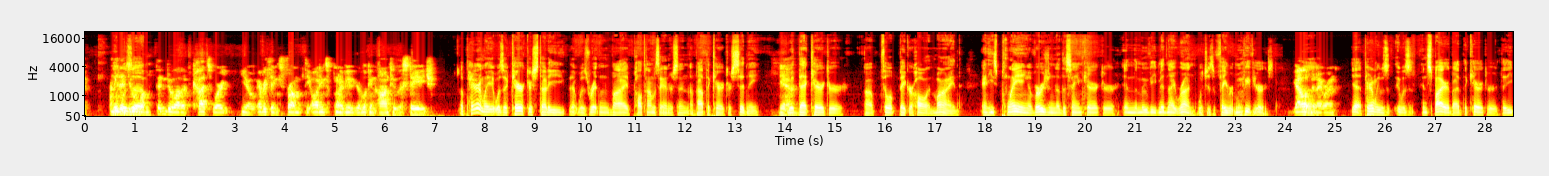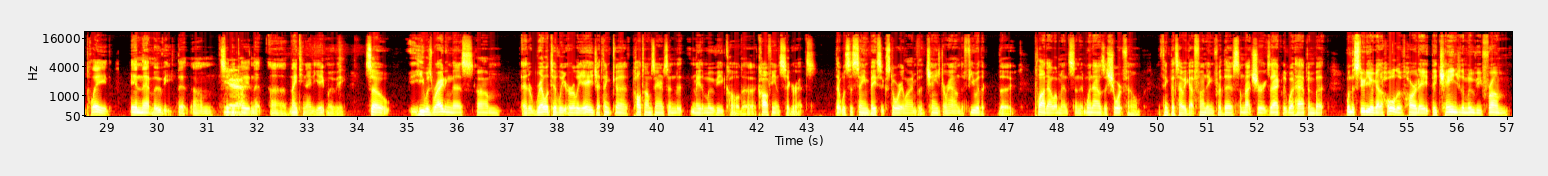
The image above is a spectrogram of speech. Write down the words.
And they It didn't, was, do a um, lot, they didn't do a lot of cuts where you know everything's from the audience point of view. You're looking onto the stage. Apparently it was a character study that was written by Paul Thomas Anderson about the character Sydney, Yeah, with that character uh, Philip Baker Hall in mind, and he's playing a version of the same character in the movie Midnight Run, which is a favorite movie of yours. yeah, I love uh, Midnight Run. Yeah, apparently it was it was inspired by the character that he played in that movie that um, Sydney Yeah. played in that uh, 1998 movie. So he was writing this um, at a relatively early age. I think uh, Paul Thomas Anderson made a movie called uh, Coffee and Cigarettes that was the same basic storyline, but it changed around a few of the, the plot elements, and it went out as a short film. I think that's how he got funding for this. I'm not sure exactly what happened, but when the studio got a hold of Hard Eight, they changed the movie from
